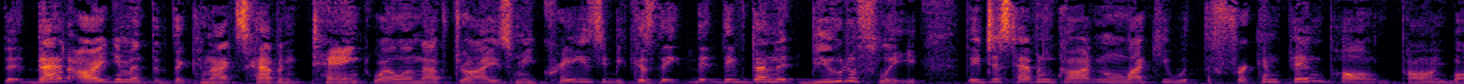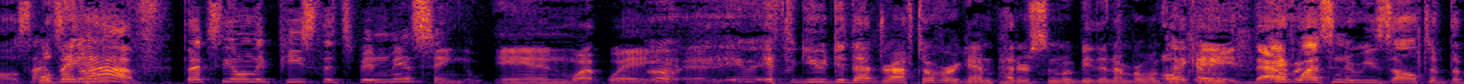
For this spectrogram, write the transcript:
That, that argument that the Canucks haven't tanked well enough drives me crazy because they, they have done it beautifully. They just haven't gotten lucky with the frickin' ping pong, pong balls. That's Well, they the only- have. That's the only piece that's been missing. In what way? Uh, if you did that draft over again, Pettersson would be the number one pick. okay, I mean, that every- wasn't a result of the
